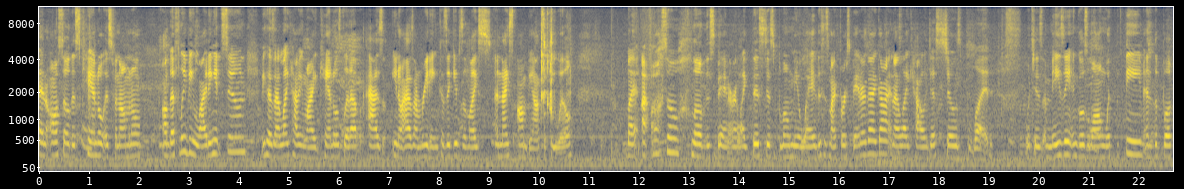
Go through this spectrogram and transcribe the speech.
And also, this candle is phenomenal. I'll definitely be lighting it soon because I like having my candles lit up as you know as I'm reading because it gives a nice a nice ambiance if you will but I also love this banner. Like this just blew me away. This is my first banner that I got and I like how it just shows blood which is amazing and goes along with the theme and the book.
